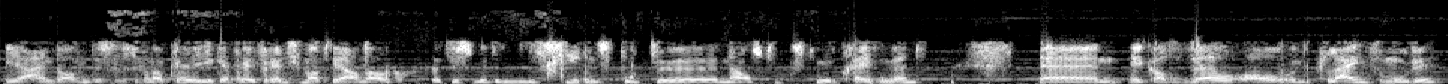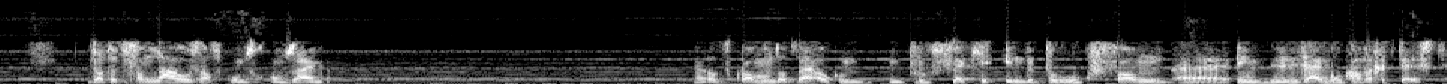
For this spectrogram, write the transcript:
Ja, en dan, dus je van oké, ik heb referentiemateriaal nodig. Dat is met een gierenspoed uh, naar ons toegestuurd op een gegeven moment. En ik had wel al een klein vermoeden dat het van Lauwers afkomstig kon zijn. En dat kwam omdat wij ook een, een bloedvlekje in de broek van, uh, in, in, zijn broek hadden getest.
